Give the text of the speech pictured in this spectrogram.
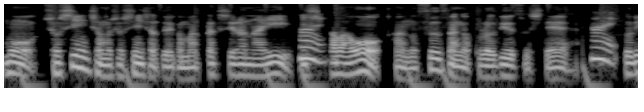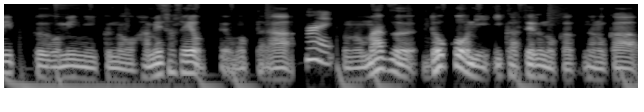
もう初心者も初心者というか全く知らない石川を、はい、あの、スーさんがプロデュースして、はい、ストリップを見に行くのをはめさせようって思ったら、はい、そのまず、どこに行かせるのかなのか、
